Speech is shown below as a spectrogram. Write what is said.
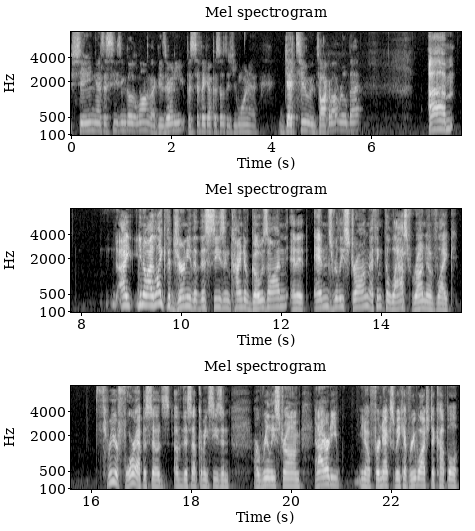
seeing as the season goes along? Like, is there any specific episodes that you want to get to and talk about real bad? Um, I you know I like the journey that this season kind of goes on, and it ends really strong. I think the last run of like three or four episodes of this upcoming season are really strong. And I already, you know, for next week have rewatched a couple.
